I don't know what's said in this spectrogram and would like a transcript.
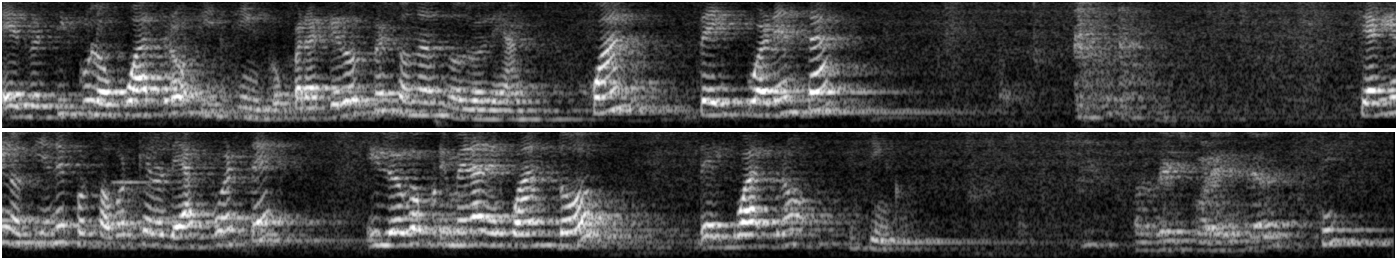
el versículo 4 y 5, para que dos personas nos lo lean. Juan 6:40 Si alguien lo tiene, por favor que lo lea fuerte. Y luego primera de Juan 2, del 4 y 5. Juan 6, 40. ¿Sí?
